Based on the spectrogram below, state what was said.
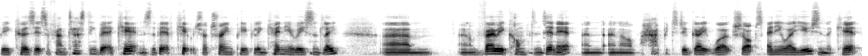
because it's a fantastic bit of kit, and it's the bit of kit which I trained people in Kenya recently. Um, and I'm very confident in it, and, and I'm happy to do gait workshops anywhere using the kit.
